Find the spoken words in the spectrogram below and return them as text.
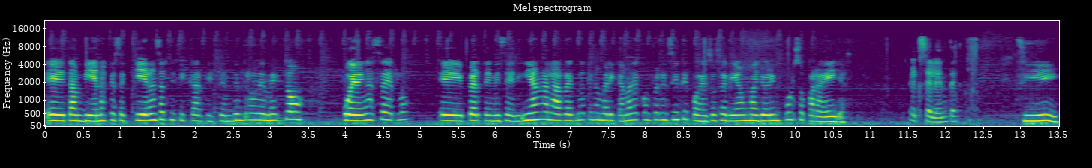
eh, también las que se quieran certificar que estén dentro de MEC2 pueden hacerlo, eh, pertenecerían a la red latinoamericana de conferencistas y pues eso sería un mayor impulso para ellas. Excelente. Sí.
